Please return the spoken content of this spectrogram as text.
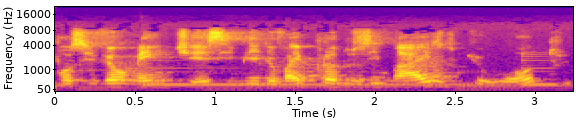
possivelmente esse milho vai produzir mais do que o outro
